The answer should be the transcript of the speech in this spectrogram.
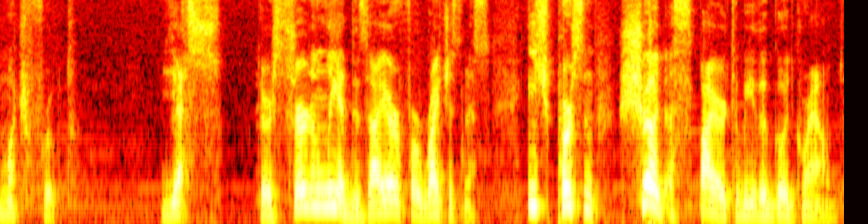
much fruit. Yes, there is certainly a desire for righteousness. Each person should aspire to be the good ground.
